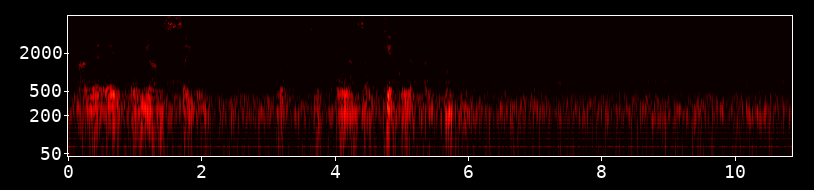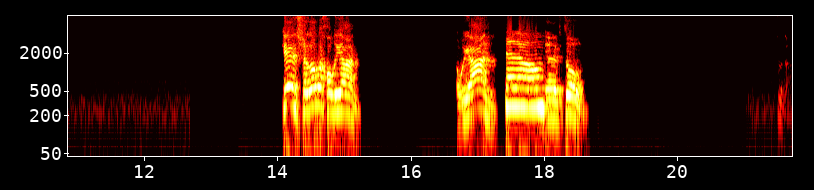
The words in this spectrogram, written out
אז נעלה את אוריאן סיידו. לא, סליחה, אוריאן סייד. כן, אוריאן סייד. ממתין. כן, שלום לך, אוריאן. אוריאן, שלום. ערב טוב. תודה. אה,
